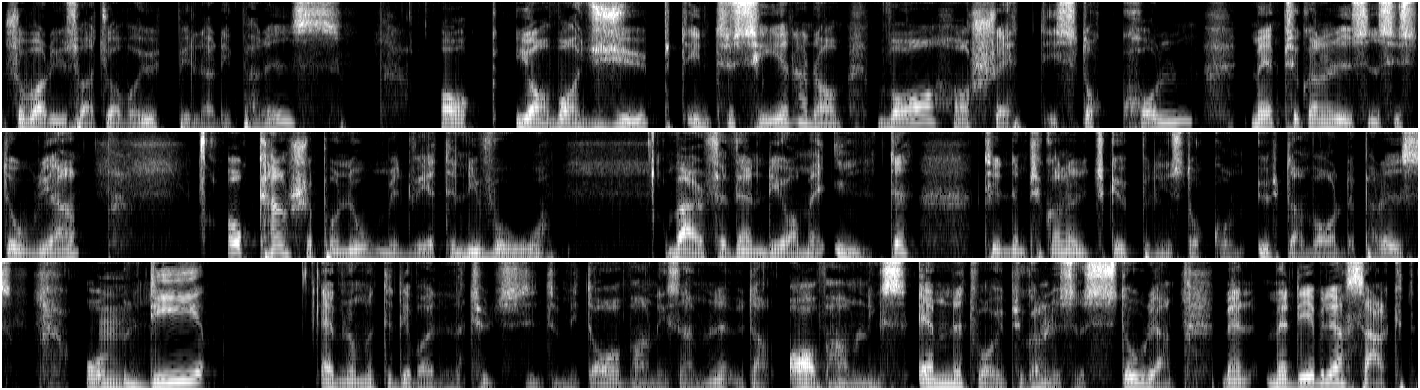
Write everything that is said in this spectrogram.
så var det ju så att jag var utbildad i Paris. Och jag var djupt intresserad av vad har skett i Stockholm med psykoanalysens historia och kanske på en omedveten nivå. Varför vände jag mig inte till den psykoanalytiska utbildningen i Stockholm utan valde Paris? Och Mm. det, Även om inte det var naturligtvis inte mitt avhandlingsämne utan avhandlingsämnet var ju psykoanalysens historia. Men med det vill jag ha sagt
